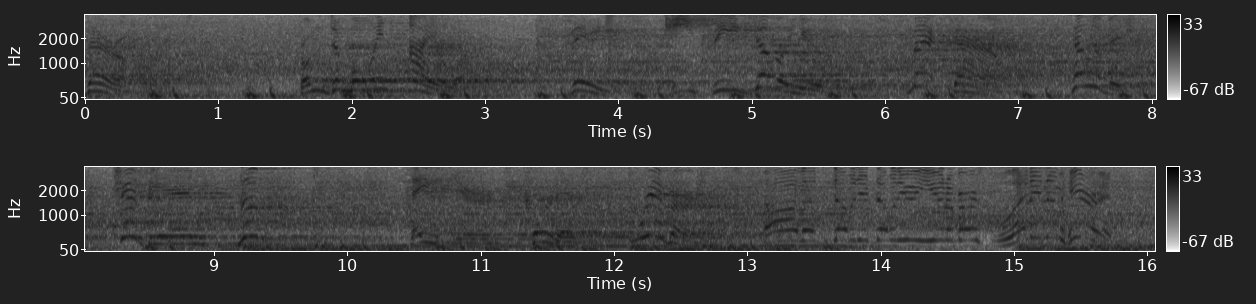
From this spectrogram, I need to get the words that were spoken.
their opponent. From Des Moines, Iowa, the ECW SmackDown Television Champion, the Savior Curtis Rivers. Oh, the WWE Universe letting them hear it.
